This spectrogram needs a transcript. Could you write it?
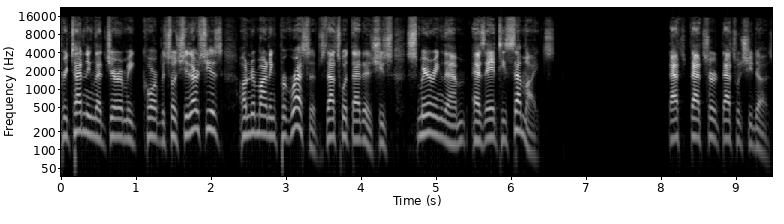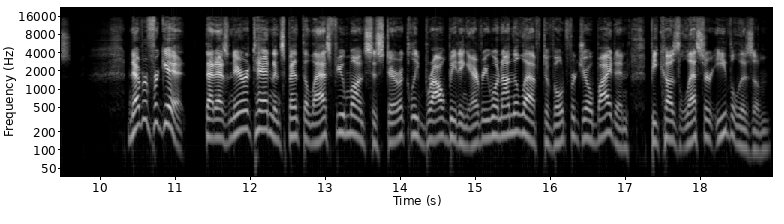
pretending that Jeremy Corbyn, so she there she is undermining progressives. That's what that is. She's smearing them as anti Semites. That's that's her that's what she does. Never forget that as Neera Tanden spent the last few months hysterically browbeating everyone on the left to vote for Joe Biden because lesser evilism,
